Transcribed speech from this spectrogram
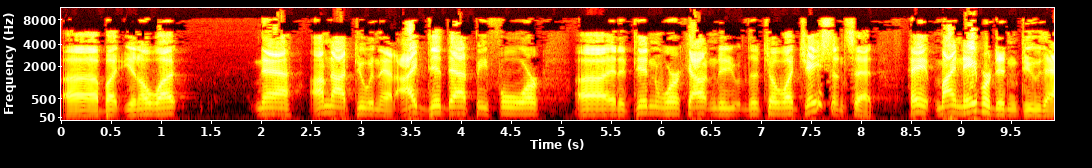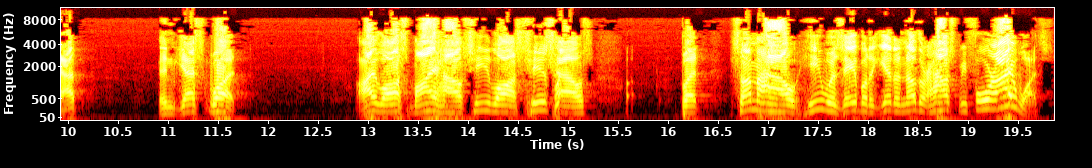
Uh, but you know what? Nah, I'm not doing that. I did that before, uh, and it didn't work out until what Jason said. Hey, my neighbor didn't do that. And guess what? I lost my house. He lost his house, but somehow he was able to get another house before I was.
